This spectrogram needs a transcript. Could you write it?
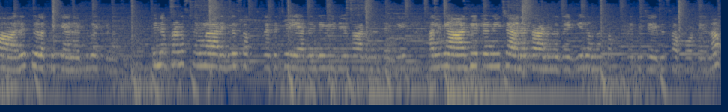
പാൽ തിളപ്പിക്കാനായിട്ട് വെക്കണം. പിന്നെ ഫ്രണ്ട്സ് നിങ്ങൾ ആരെങ്കിലും സബ്സ്ക്രൈബ് ചെയ്യാതെ വീഡിയോ കാണുന്നുണ്ടെങ്കിൽ അല്ലെങ്കിൽ ആദ്യമായിട്ടാണ് ഈ ചാനൽ കാണുന്നതെങ്കിൽ ഒന്ന് സബ്സ്ക്രൈബ് ചെയ്ത് സപ്പോർട്ട് ചെയ്യണം.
